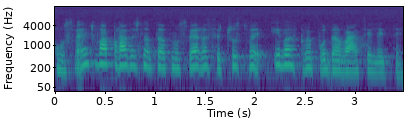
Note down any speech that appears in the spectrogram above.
Освен това, празничната атмосфера се чувства и в преподавателите.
